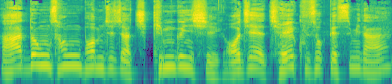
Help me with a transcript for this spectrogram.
아동 성범죄자 김근식 어제 재구속됐습니다.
